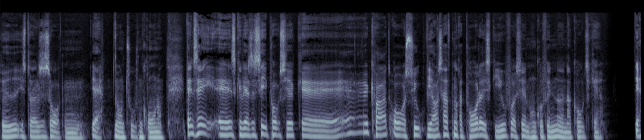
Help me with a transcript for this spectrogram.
bøde i størrelsesorden, ja, nogle tusind kroner. Den sag øh, skal vi altså se på cirka øh, kvart over syv. Vi har også haft en reporter i Skive for at se, om hun kunne finde noget narkotika. Ja,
